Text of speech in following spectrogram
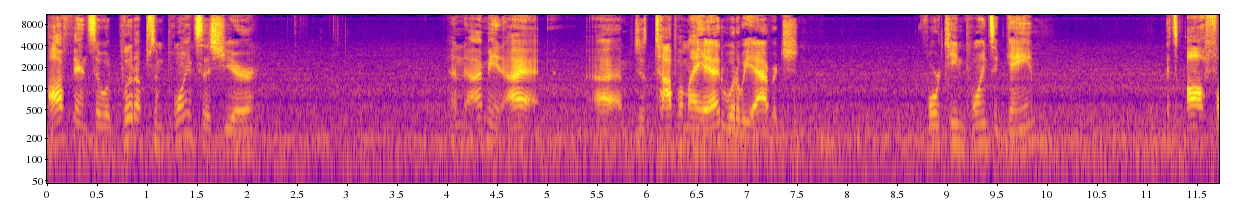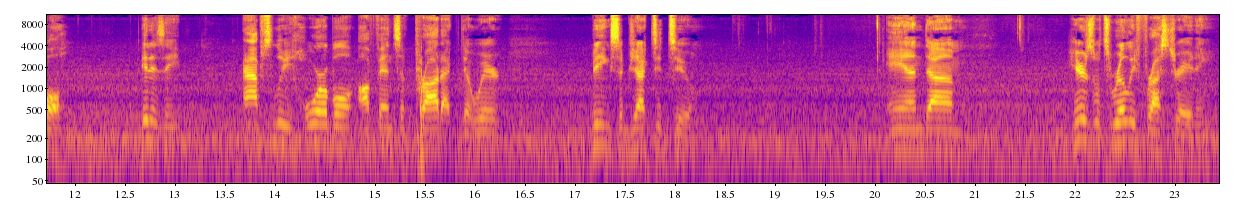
offense that would put up some points this year. And I mean, I just top of my head, what do we average? 14 points a game. It's awful. It is a absolutely horrible offensive product that we're being subjected to. And um, here's what's really frustrating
